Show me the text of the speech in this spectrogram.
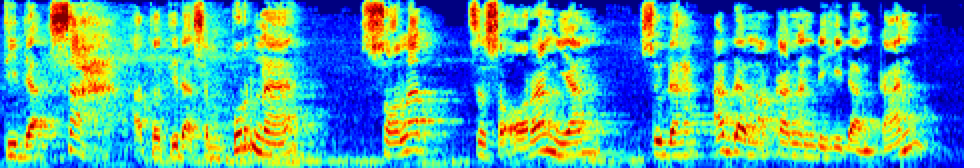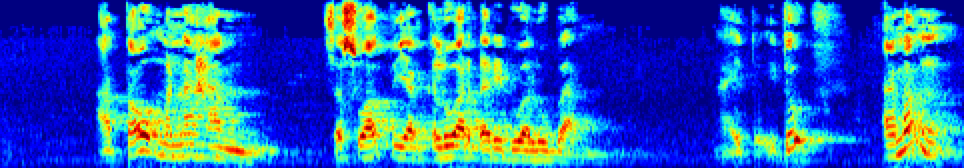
Tidak sah atau tidak sempurna solat seseorang yang sudah ada makanan dihidangkan atau menahan sesuatu yang keluar dari dua lubang. Nah itu itu emang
